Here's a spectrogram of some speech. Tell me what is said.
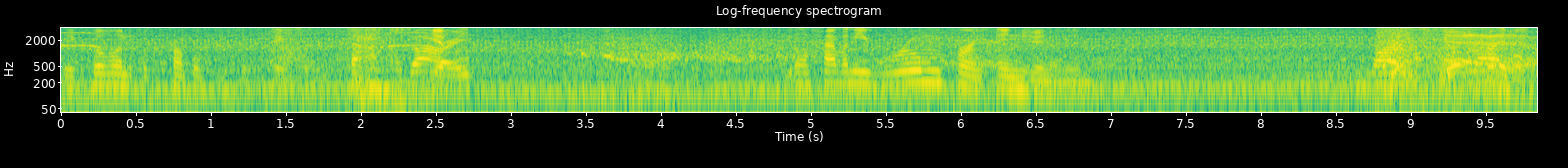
The equivalent of a crumpled piece of paper. Sorry. up. You don't have any room for an engine anymore. Why are you still Yeah. driving?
